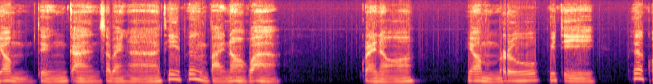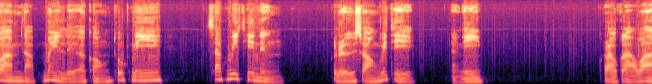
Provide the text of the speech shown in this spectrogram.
ย่อมถึงการสแสวงหาที่พึ่งภายนอกว่า ใครหนอ ย่อมรู้วิธี พื่อความดับไม่เหลือของทุกนี้ สักวิธีหนึ่ง หรือสองวิธี ดังนี้ เรากล่าวว่า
